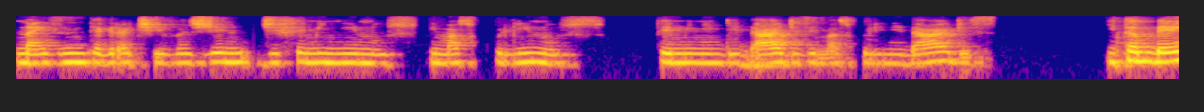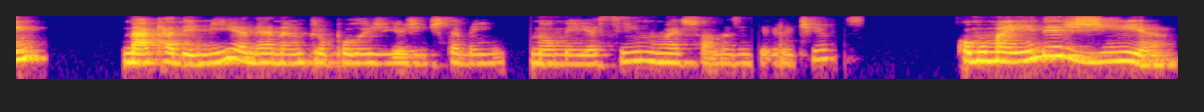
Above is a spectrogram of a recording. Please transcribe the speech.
nas integrativas de, de femininos e masculinos, feminilidades e masculinidades, e também na academia, né, na antropologia, a gente também nomeia assim, não é só nas integrativas, como uma energia,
